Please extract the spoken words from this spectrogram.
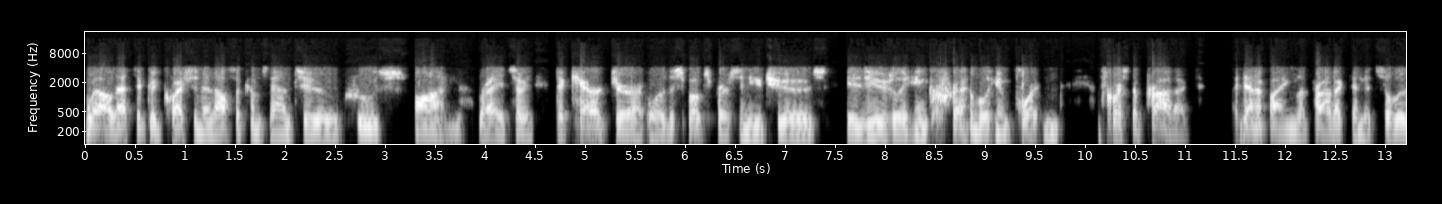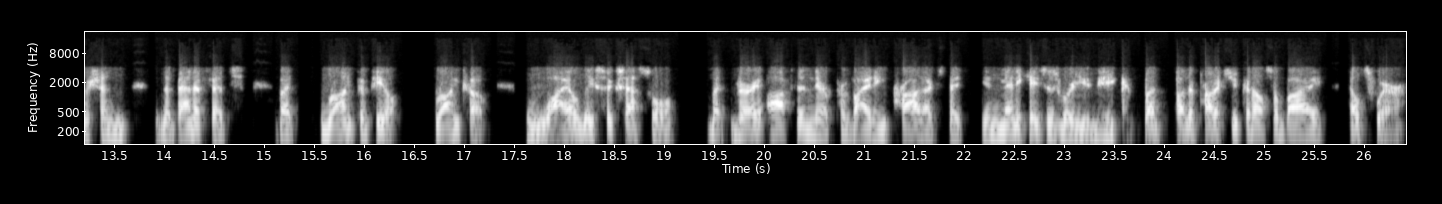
Well, that's a good question. It also comes down to who's on, right? So the character or the spokesperson you choose is usually incredibly important. Of course, the product, identifying the product and its solution, the benefits. But Ron Popeil, Ronco, wildly successful but very often they're providing products that in many cases were unique, but other products you could also buy elsewhere.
